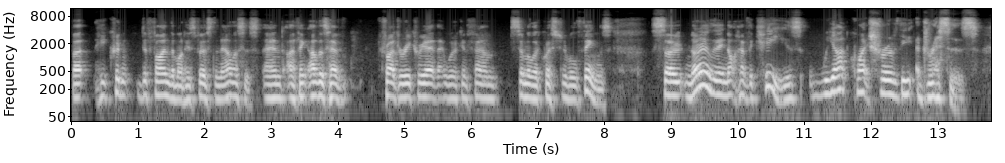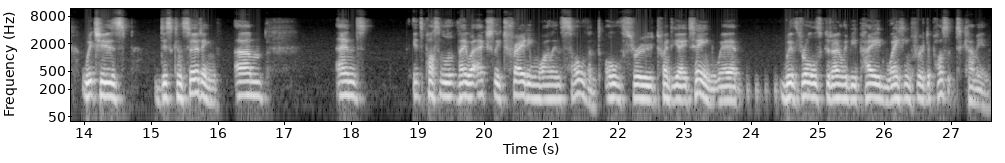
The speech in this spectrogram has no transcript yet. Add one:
but he couldn't define them on his first analysis. And I think others have tried to recreate that work and found similar questionable things. So not only do they not have the keys, we aren't quite sure of the addresses, which is disconcerting. Um, and it's possible that they were actually trading while insolvent all through 2018, where withdrawals could only be paid waiting for a deposit to come in,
